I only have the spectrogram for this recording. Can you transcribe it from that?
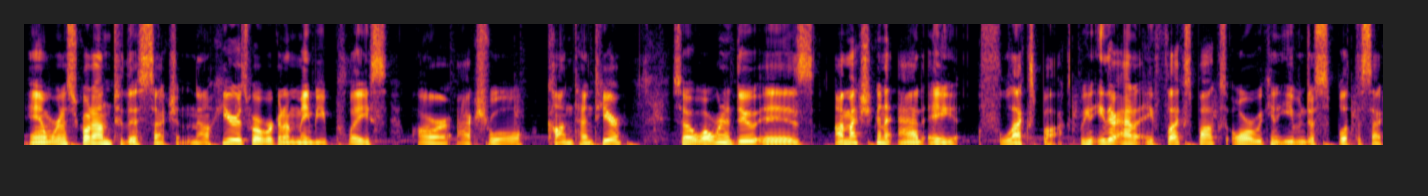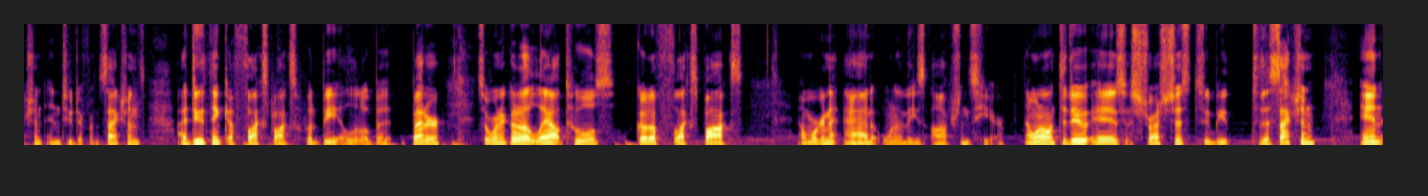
and we're going to scroll down to this section. Now here's where we're going to maybe place our actual content here. So what we're gonna do is I'm actually gonna add a flex box. We can either add a flex box or we can even just split the section into different sections. I do think a flex box would be a little bit better. So we're gonna go to layout tools, go to flex box, and we're gonna add one of these options here. Now what I want to do is stretch this to be to the section and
